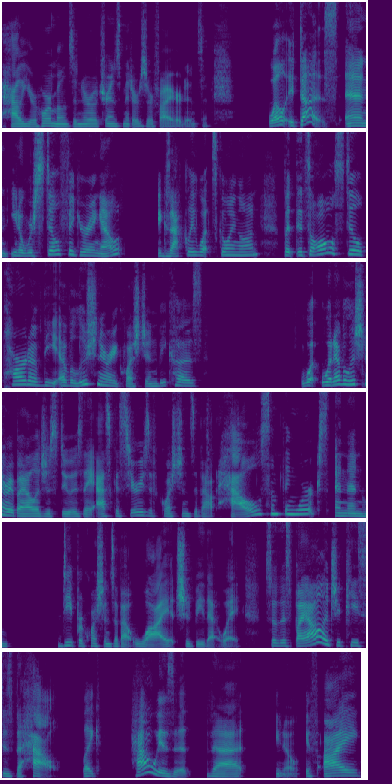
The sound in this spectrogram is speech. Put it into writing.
how your hormones and neurotransmitters are fired and so well, it does. And you know, we're still figuring out exactly what's going on, but it's all still part of the evolutionary question because what what evolutionary biologists do is they ask a series of questions about how something works and then deeper questions about why it should be that way. So this biology piece is the how. Like how is it that, you know, if I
